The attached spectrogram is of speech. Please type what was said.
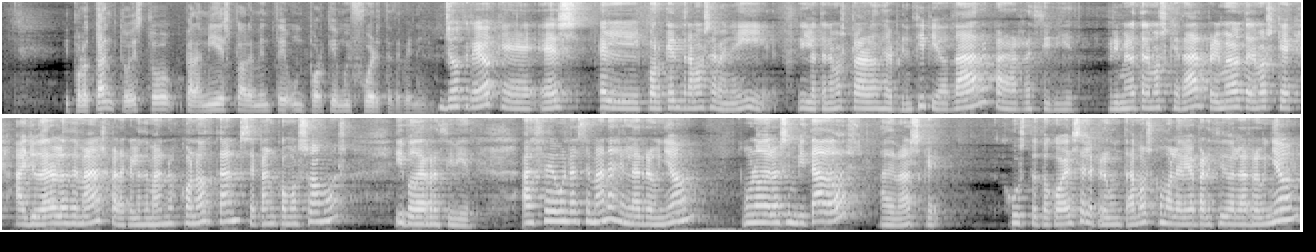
Y por lo tanto, esto para mí es claramente un porqué muy fuerte de BNI. Yo creo que es el por qué entramos a BNI y lo tenemos claro desde el principio, dar para recibir. Primero tenemos que dar, primero tenemos que ayudar a los demás para que los demás nos conozcan, sepan cómo somos y poder recibir. Hace unas semanas en la reunión, uno de los invitados, además que justo tocó ese, le preguntamos cómo le había parecido la reunión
